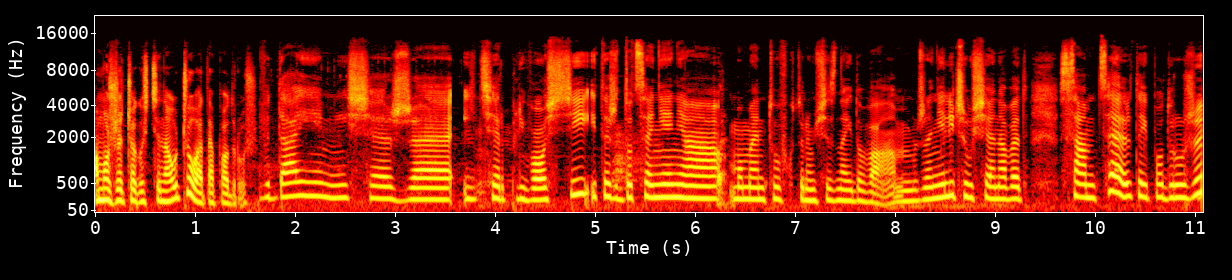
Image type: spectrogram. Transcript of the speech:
A może czegoś cię nauczyła ta podróż? Wydaje mi się, że i cierpliwości, i też docenienia momentu, w którym się znajdowałam. Że nie liczył się nawet sam cel tej podróży,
